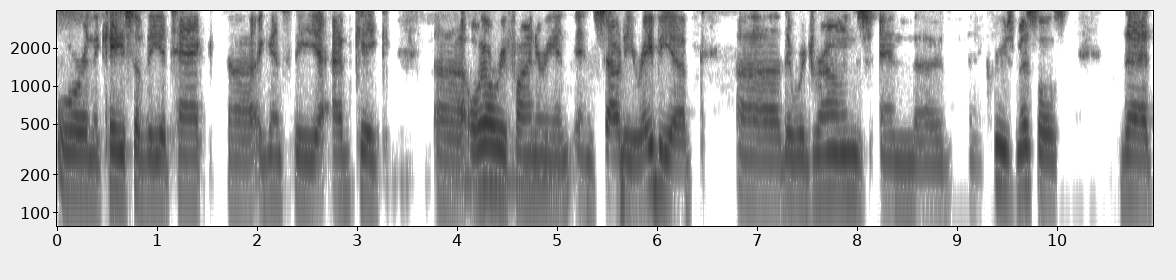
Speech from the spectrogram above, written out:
or in the case of the attack uh, against the Abqaiq uh, oil refinery in, in Saudi Arabia, uh, there were drones and, uh, and cruise missiles that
